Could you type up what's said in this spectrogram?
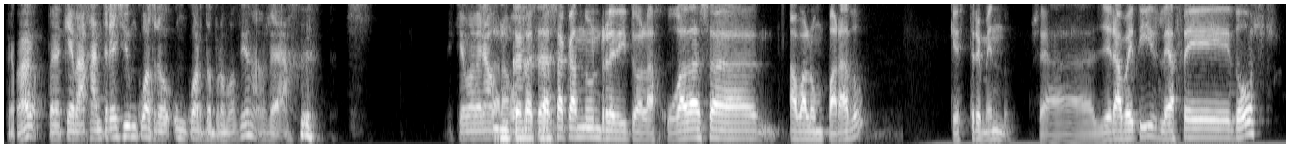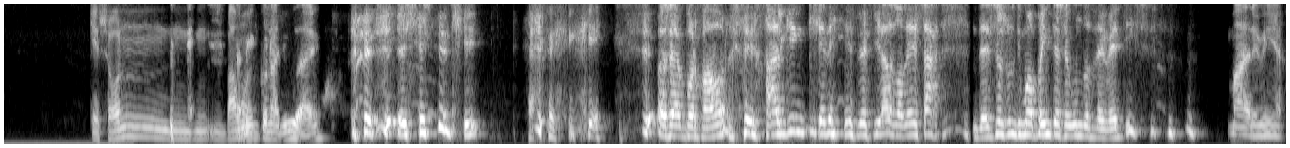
Pero claro, pero es que bajan tres y un, cuatro, un cuarto promociona. O sea, es que va a haber algo. Carta- está sacando un rédito a las jugadas a, a balón parado que es tremendo. O sea, ayer a Betis le hace dos que son. Vamos. También con ayuda, ¿eh? Sí. O sea, por favor, ¿alguien quiere decir algo de, esa, de esos últimos 20 segundos de Betis? Madre mía.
